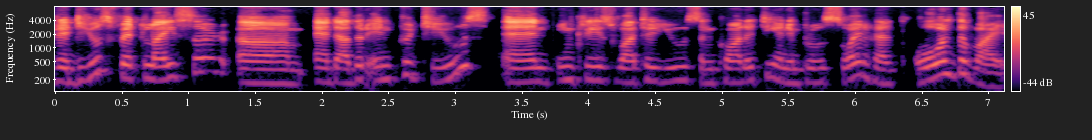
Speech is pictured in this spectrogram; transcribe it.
reduce fertilizer um, and other input use and increase water use and quality and improve soil health, all the while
